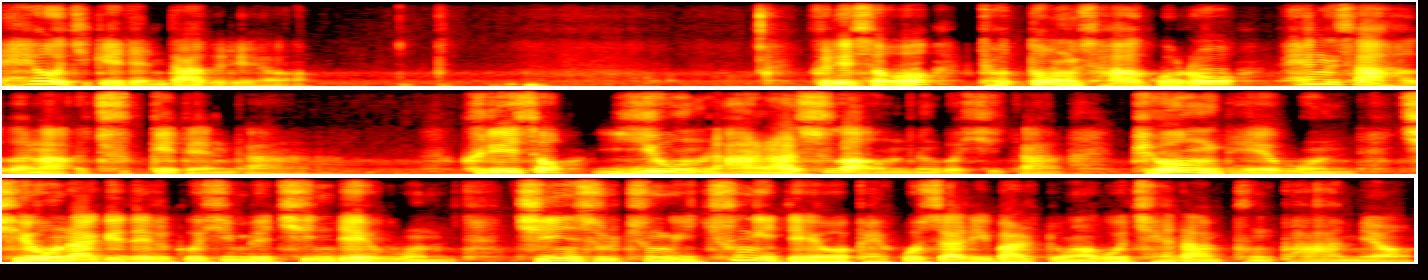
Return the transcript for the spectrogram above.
헤어지게 된다 그래요. 그래서 교통사고로 행사하거나 죽게 된다. 그래서 이혼을 안 할 수가 없는 것이다. 병대운, 재혼하게 될 것이며 진대운, 진술충이 충이 되어 백호살이 발동하고 재난풍파하며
